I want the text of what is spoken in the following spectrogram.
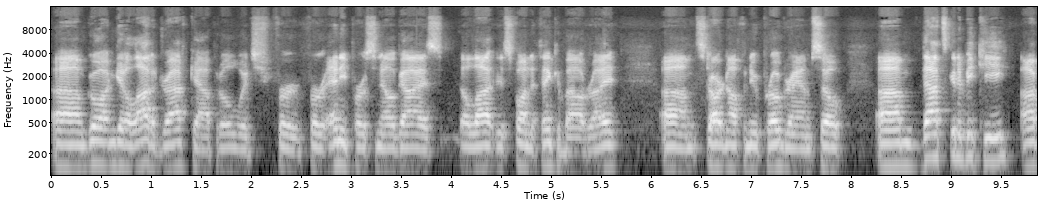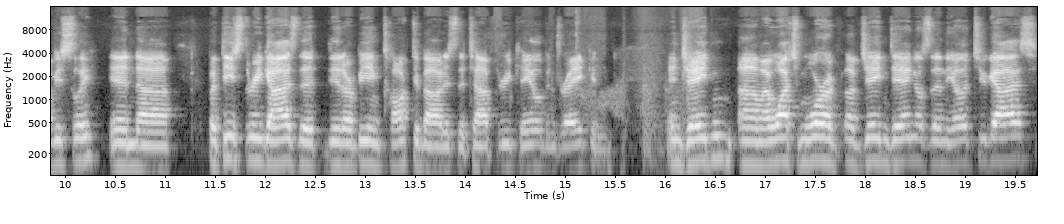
um, go out and get a lot of draft capital, which for for any personnel guys a lot is fun to think about, right? Um, starting off a new program, so um, that's going to be key, obviously. in. uh, but these three guys that that are being talked about as the top three, Caleb and Drake and and Jayden. Um, I watched more of, of Jayden Daniels than the other two guys.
